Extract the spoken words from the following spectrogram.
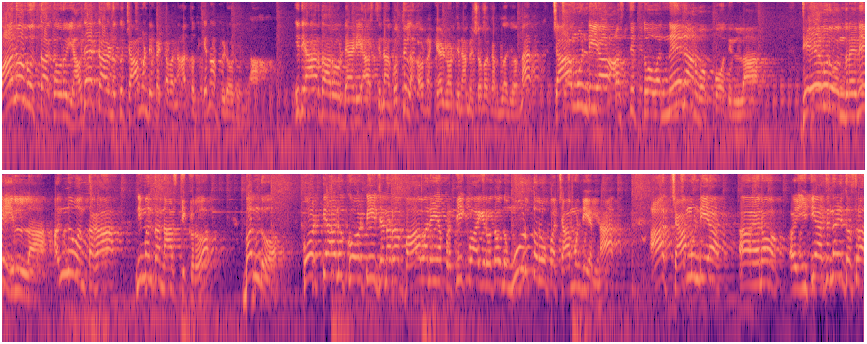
ಬಾನು ಮುಸ್ತಾಕ್ ಅವರು ಯಾವುದೇ ಕಾರಣಕ್ಕೂ ಚಾಮುಂಡಿ ಬೆಟ್ಟವನ್ನ ಹತ್ತೋದಕ್ಕೆ ನಾವು ಬಿಡೋದಿಲ್ಲ. ಇದು ಯಾರ್ದಾರು ಡ್ಯಾಡಿ ಆಸ್ತಿನ ಗೊತ್ತಿಲ್ಲ. ಅವ್ರನ್ನ ಕೇಳಿ ನೋಡ್ತೀನಿ ಆಮೇಲೆ ಶೋಭಾ ಕರಂದ್ಲಾಜೆ ಅವ್ರನ್ನ. ಚಾಮುಂಡಿಯ ಅಸ್ತಿತ್ವವನ್ನೇ ನಾನು ಒಪ್ಪೋದಿಲ್ಲ. ದೇವರು ಅಂದ್ರೇನೆ ಇಲ್ಲ. ಅನ್ನುವಂತಹ ನಿಮ್ಮಂತ ನಾಸ್ತಿಕರು ಬಂದು ಕೋಟ್ಯಾನು ಕೋಟಿ ಜನರ ಭಾವನೆಯ ಪ್ರತೀಕವಾಗಿರುವಂತಹ ಒಂದು ಮೂರ್ತ ರೂಪ ಚಾಮುಂಡಿಯನ್ನ ಆ ಚಾಮುಂಡಿಯ ಏನೋ, ಇತಿಹಾಸದಿಂದ ಈ ದಸರಾ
